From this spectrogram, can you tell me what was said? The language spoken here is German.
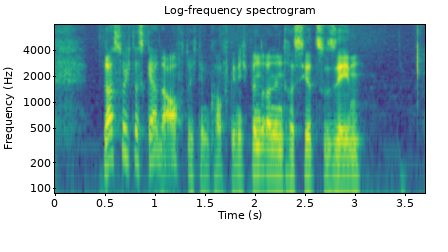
lasst euch das gerne auch durch den Kopf gehen. Ich bin daran interessiert zu sehen,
